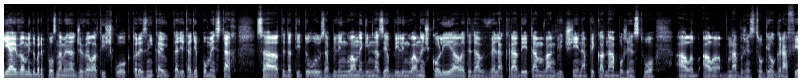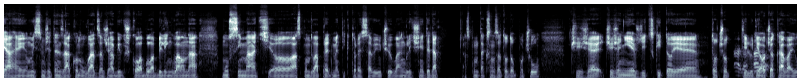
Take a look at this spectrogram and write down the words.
je aj veľmi dobre poznamenať, že veľa tých škôl, ktoré vznikajú kade tade po mestách, sa teda titulujú za bilingválne gymnázia, bilingválne školy, ale teda veľakrát je tam v angličtine napríklad náboženstvo alebo, alebo náboženstvo geografia. Hej. Myslím, že ten zákon uvádza, že aby škola bola bilingválna, musí mať uh, aspoň dva predmety, ktoré sa vyučujú v angličtine, teda Aspoň tak som sa to dopočul. Čiže, čiže nie vždycky to je to, čo ano, tí ľudia ano. očakávajú.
